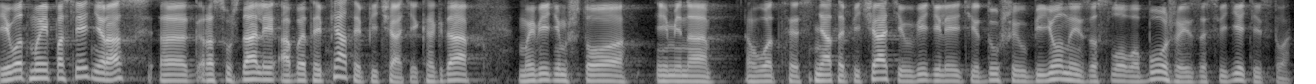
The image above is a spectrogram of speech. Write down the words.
И вот мы последний раз э, рассуждали об этой пятой печати, когда мы видим, что именно вот снята печать и увидели эти души убиенные за Слово Божие, за свидетельство.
